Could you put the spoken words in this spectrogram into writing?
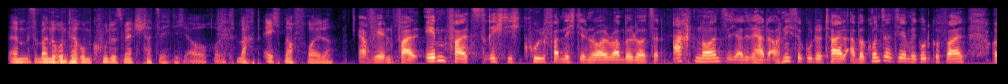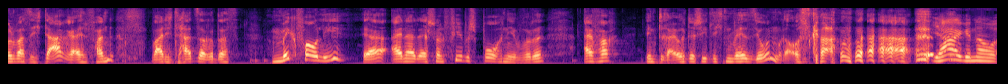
Ähm, ist aber ein rundherum cooles Match tatsächlich auch und macht echt noch Freude. Auf jeden Fall. Ebenfalls richtig cool fand ich den Royal Rumble 1998. Also der hatte auch nicht so gute Teile, aber grundsätzlich hat mir gut gefallen. Und was ich da geil fand, war die Tatsache, dass Mick Foley, ja, einer, der schon viel besprochen hier wurde, einfach in drei unterschiedlichen Versionen rauskam. ja, genau.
